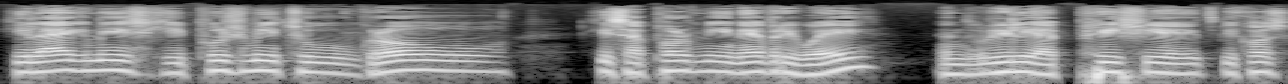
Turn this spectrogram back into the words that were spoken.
he liked me. He pushed me to grow. He support me in every way, and really appreciate because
